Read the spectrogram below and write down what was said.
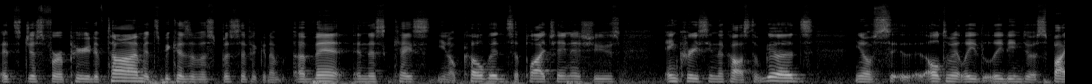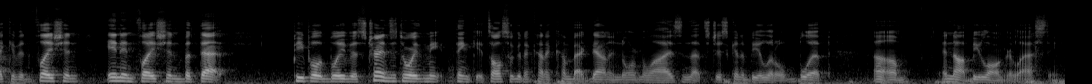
It's just for a period of time. It's because of a specific event. In this case, you know, COVID, supply chain issues, increasing the cost of goods. You know, ultimately leading to a spike of inflation in inflation. But that people believe it's transitory think it's also going to kind of come back down and normalize, and that's just going to be a little blip. Um, and not be longer lasting.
